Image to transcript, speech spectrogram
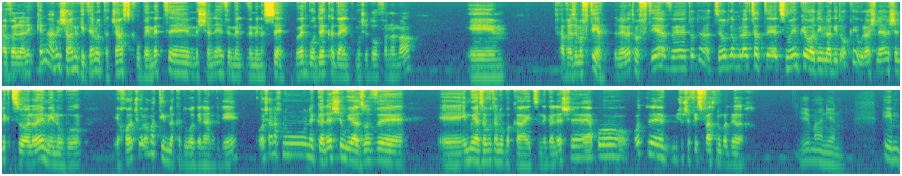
אבל אני כן מאמין שרנגל ייתן לו את הצ'אנס, כי הוא באמת משנה ומנסה, הוא באמת בודק עדיין, כמו שדורפן אמר. אבל זה מפתיע, זה באמת מפתיע, ואתה יודע, צריך להיות גם אולי קצת אה, צנועים כאוהדים להגיד, אוקיי, אולי שני אנשי מקצוע לא האמינו בו, יכול להיות שהוא לא מתאים לכדורגל האנגלי, או שאנחנו נגלה שהוא יעזוב, אה, אה, אם הוא יעזוב אותנו בקיץ, נגלה שהיה פה עוד מישהו שפספסנו בדרך. יהיה מעניין. אם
